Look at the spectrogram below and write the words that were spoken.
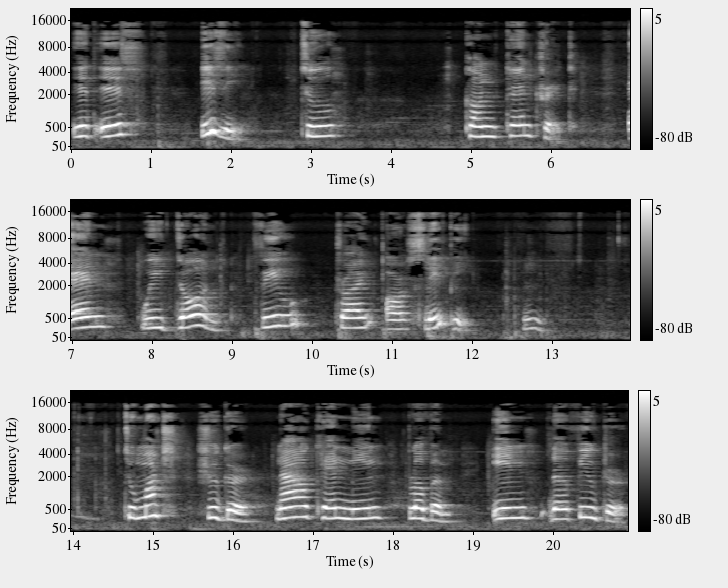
It is easy to concentrate and we don't feel tired or sleepy. Mm. Too much sugar now can mean problem in the future.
